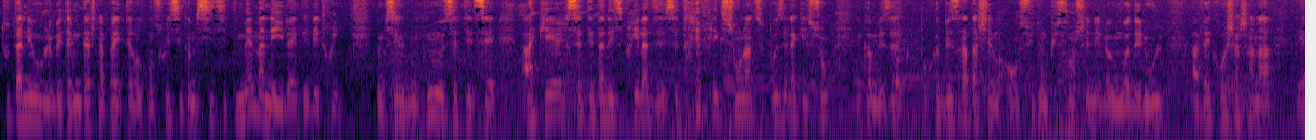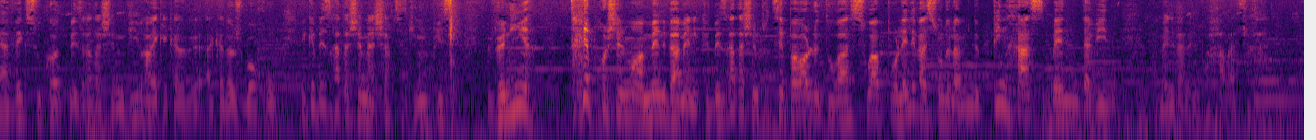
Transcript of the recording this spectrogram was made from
toute année où le Beth Amikdash n'a pas été reconstruit, c'est comme si cette même année il a été détruit. Donc, c'est, nous, c'est acquérir cet état d'esprit-là, cette réflexion-là, de se poser la question, et pour que Bezrat Hashem ensuite on puisse enchaîner le mois des avec Rosh et avec Sukkot, Bezrat Hashem vivre avec Akadosh Baruch et que Bezrat Hashem Hachartit qui nous puisse venir très prochainement Amen Amen et que Bezrat Hashem toutes ces paroles de Torah soient pour l'élévation de l'âme de Pinchas ben David Amen Amen.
